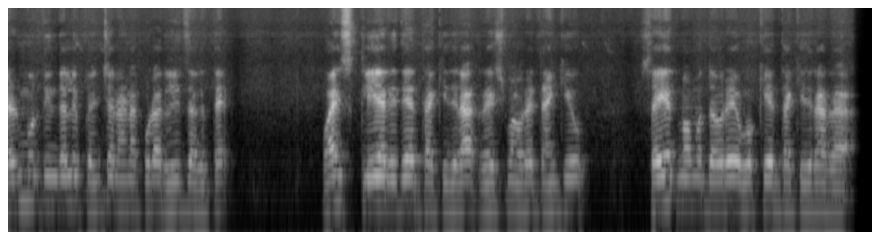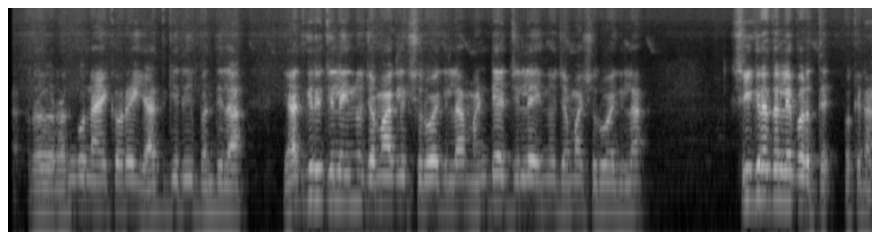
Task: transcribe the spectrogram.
ಎರಡು ಮೂರು ದಿನದಲ್ಲಿ ಪೆನ್ಷನ್ ಹಣ ಕೂಡ ರಿಲೀಸ್ ಆಗುತ್ತೆ. ವಾಯ್ಸ್ ಕ್ಲಿಯರ್ ಇದೆ ಅಂತ ಹಾಕಿದ್ದೀರಾ? ರೇಷ್ಮಾ ಅವರೇ ಥ್ಯಾಂಕ್ ಯು ಸೈಯದ್ ಮೊಹಮ್ಮದ್ ಅವರೇ ಓಕೆ ಅಂತ ಹಾಕಿದ್ದೀರಾ? ರಂಗು ನಾಯಕ್ ಅವರೇ, ಯಾದಗಿರಿ ಬಂದಿಲ್ಲ. ಯಾದಗಿರಿ ಜಿಲ್ಲೆ ಇನ್ನೂ ಜಮಾ ಆಗ್ಲಿಕ್ಕೆ ಶುರುವಾಗಿಲ್ಲ. ಮಂಡ್ಯ ಜಿಲ್ಲೆ ಇನ್ನೂ ಜಮಾ ಶುರುವಾಗಿಲ್ಲ. ಶೀಘ್ರದಲ್ಲೇ ಬರುತ್ತೆ ಓಕೆನಾ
